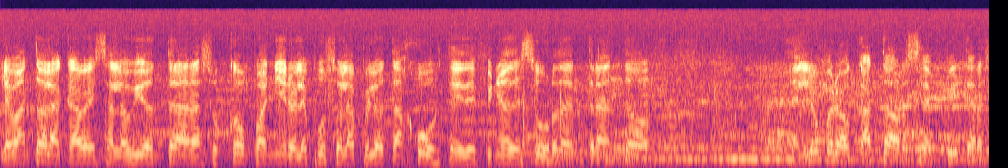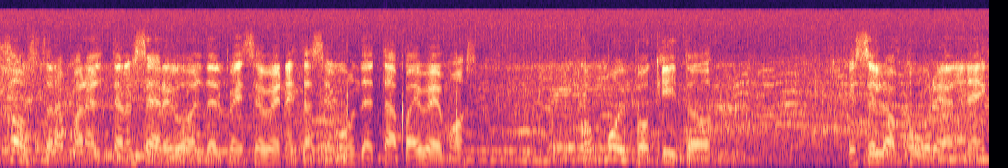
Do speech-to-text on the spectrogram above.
Levantó la cabeza, lo vio entrar a su compañero, le puso la pelota justa y definió de zurda entrando el número 14, Peter Hofstra, para el tercer gol del PSV en esta segunda etapa. Y vemos, con muy poquito, que se lo apure al NEC.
